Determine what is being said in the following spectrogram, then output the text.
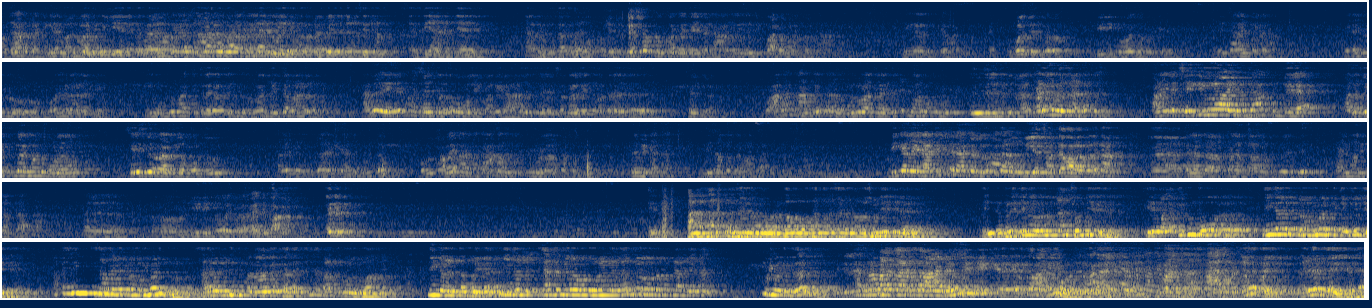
அதான் நீங்க மில்லியன் சரியான நீங்கள் உங்களுக்கு டீலிங் ஓய்வு இது சேலஞ்ச் பண்ணலாம் எனக்கு ஒரு முறைகளான நீ ஒன்று மாசத்துல வந்து ஒரு ரெண்டு லட்சம் அது எதிர்ப்பு சேர்க்கிறது ஒவ்வொரு பண்ணிக்கலாம் அதுக்கு சென்ட்ரல் இது வந்து சேர்க்கலாம் அதை நாங்கள் உருவாக்கில இருந்து சும்மா இதில் இதுல இருந்து இருந்தால் எழுதினா ஆனா இதை செய்கிறதா இருந்தால் உண்மையில அதை விட்மேன் கொண்டு போடணும். சேசி ஒரு இடத்துல போட்டு அதை உதாரணமாக கொடுத்தோம் ஒரு சபை நாங்கள் நான் அதுக்கு மூணு நாள் சம்பந்தம். இது சம்பந்தமாக நீங்கள் நாட்டில் நான் சொல்லுவேன் அதை உரிய சந்தவாளர்களை நான் கலந்தா கலந்தாலோசித்து அனுமதி தந்தா லீடிங் நோய் வர கண்டிப்பாக என்ன? ஆனா சந்திரசேகரனோட கௌரவ சந்திரசேகரனோட சொல்லியிருக்கிறாரு. எந்த பிரச்சனைகளும் நான் சொல்லியிருக்கேன். இது வழக்குக்கும் போகணும் நீங்கள் எடுக்கிற முடிவெடுக்க சொல்லியிருக்கேன் அப்ப இது நீங்க சபை எடுக்கிற முடிவெடுக்கணும் அதை வந்து சும்மா நாங்கள் கதைச்சு கொண்டு போவாங்க. நீங்கள் எடுத்த முடிவை நீங்கள் சட்டத்தில் கொண்டு வரலாம் முடிவெடுக்குதான் அதெல்லாம் வழக்காரர்கள் ஆகட்டும். தேவையில்லை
